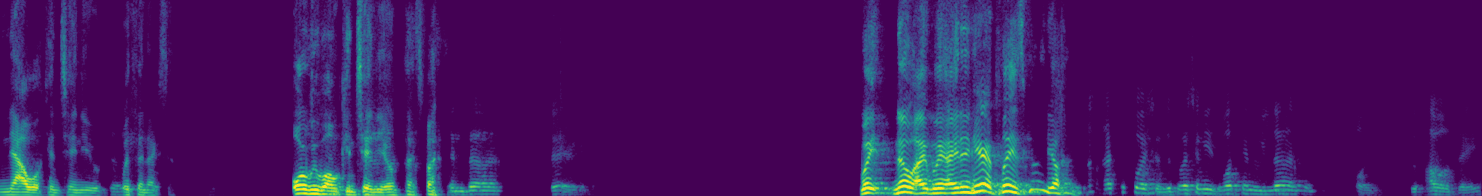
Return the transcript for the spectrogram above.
Now we'll continue with the next. Or we won't continue. That's fine. Uh, wait, no, I, I didn't hear it. Please. No, that's the question. The question is, what can we learn from our days?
